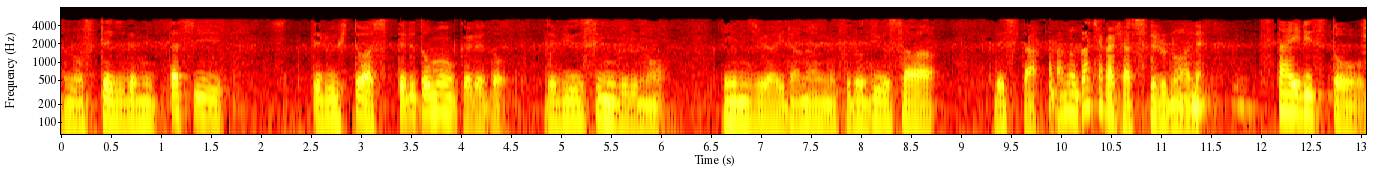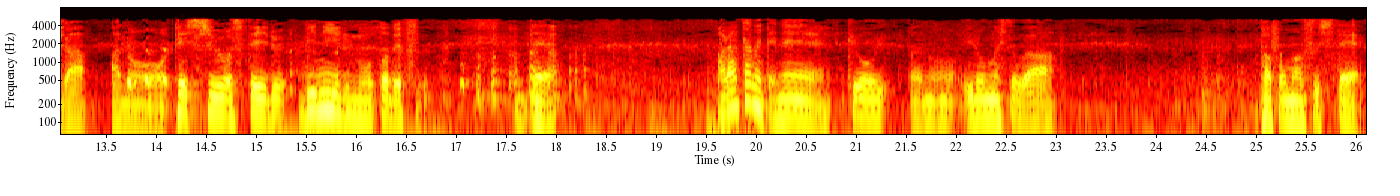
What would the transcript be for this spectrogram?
あの、ステージでも行ったし、知ってる人は知ってると思うけれど、デビューシングルの返事はいらないのプロデューサーでした。あのガチャガチャしてるのはね、スタイリストが、あの、撤収をしているビニールの音です。で、改めてね、今日、あの、いろんな人がパフォーマンスして、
